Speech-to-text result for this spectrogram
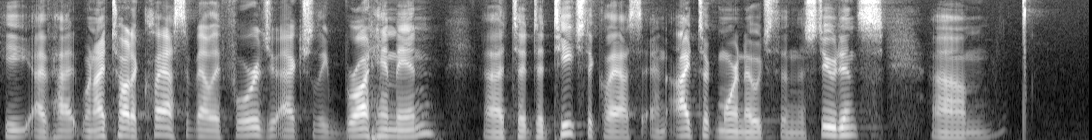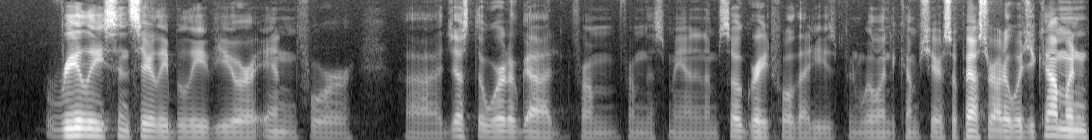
He, I've had, when I taught a class at Valley Forge, I actually brought him in uh, to, to teach the class, and I took more notes than the students. Um, really sincerely believe you are in for uh, just the word of God from, from this man. And I'm so grateful that he's been willing to come share. So, Pastor Otto, would you come and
